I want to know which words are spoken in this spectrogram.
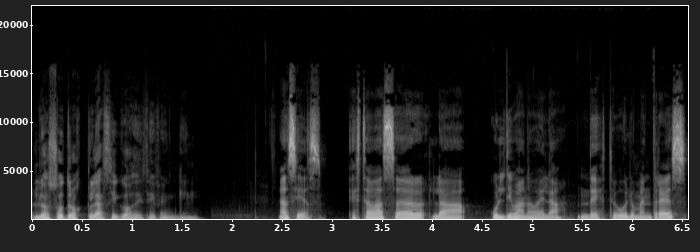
los otros clásicos de Stephen King. Así es. Esta va a ser la última novela de este volumen 3.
